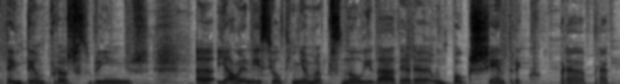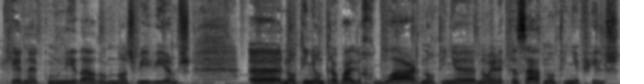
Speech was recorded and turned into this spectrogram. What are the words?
tem tempo para os sobrinhos. Uh, e além disso, ele tinha uma personalidade, era um pouco excêntrico para, para a pequena comunidade onde nós vivíamos. Uh, não tinha um trabalho regular, não, tinha, não era casado, não tinha filhos.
